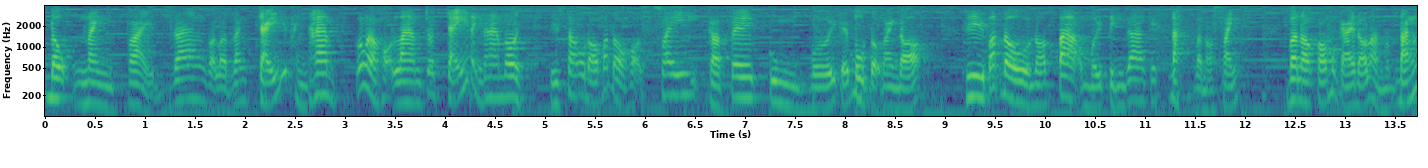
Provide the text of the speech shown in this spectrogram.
đậu nành phải rang gọi là rang cháy thành than. Có là họ làm cho cháy thành than thôi. Thì sau đó bắt đầu họ xoay cà phê cùng với cái bột đậu nành đó. Thì bắt đầu nó tạo mới tính ra cái đặc và nó sánh. Và nó có một cái đó là nó đắng.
